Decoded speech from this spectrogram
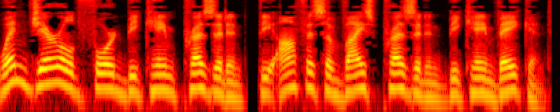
When Gerald Ford became president, the office of vice president became vacant.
